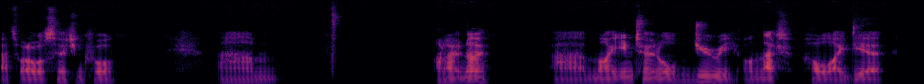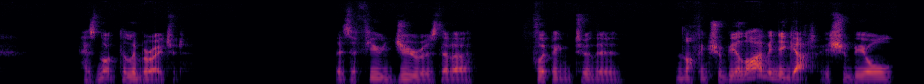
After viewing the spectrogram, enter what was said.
That's what I was searching for. Um, I don't know. Uh, my internal jury on that whole idea has not deliberated. There's a few jurors that are flipping to the nothing should be alive in your gut. It should be all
